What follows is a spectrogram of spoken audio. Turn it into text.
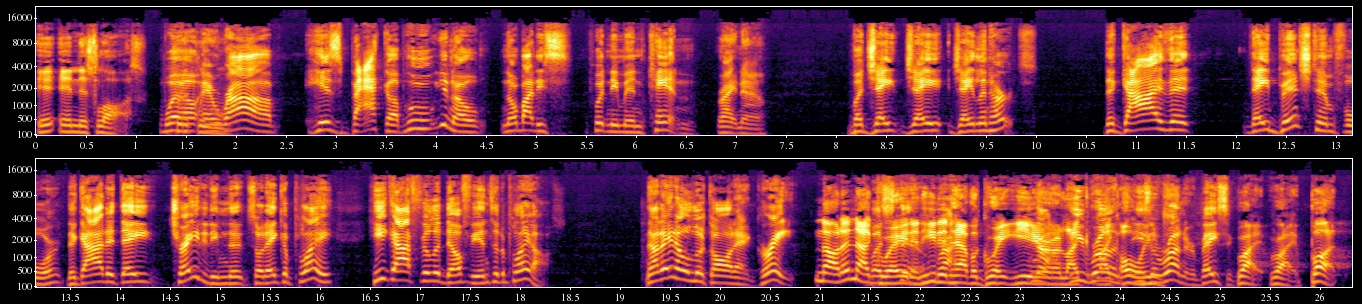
in, in this loss. Well, and wounded. Rob, his backup, who you know nobody's putting him in Canton right now, but Jay Jay Jalen Hurts, the guy that they benched him for, the guy that they traded him to, so they could play, he got Philadelphia into the playoffs. Now they don't look all that great. No, they're not great, still, and he didn't have a great year. No, like, he runs, like, oh, he's, he's a runner, basically. Right, right. But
